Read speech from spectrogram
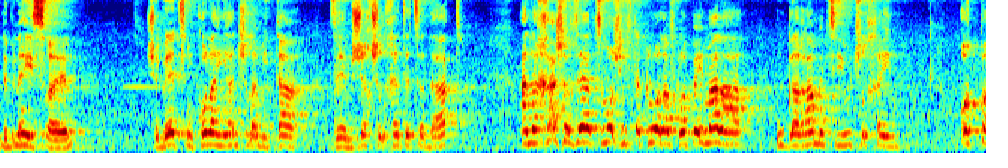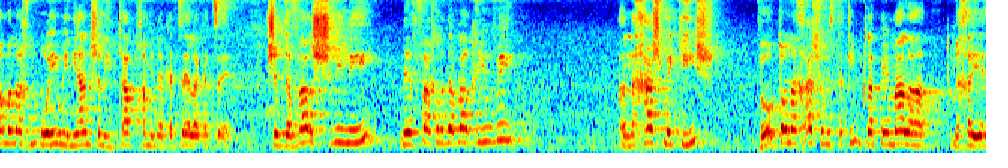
לבני ישראל, שבעצם כל העניין של המיתה זה המשך של חטא הדעת, הנחש הזה עצמו שהסתכלו עליו כלפי מעלה, הוא גרם מציאות של חיים. עוד פעם אנחנו רואים עניין של איתפחה מן הקצה אל הקצה, שדבר שלילי נהפך לדבר חיובי. הנחש מקיש, ואותו נחש שמסתכלים כלפי מעלה מחיה.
